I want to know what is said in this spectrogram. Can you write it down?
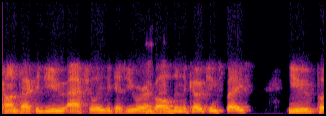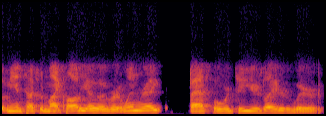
Contacted you actually because you were mm-hmm. involved mm-hmm. in the coaching space. You put me in touch with Mike Claudio over at WinRate. Fast forward two years later, we're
